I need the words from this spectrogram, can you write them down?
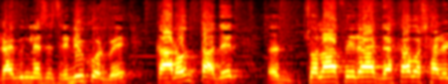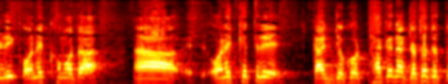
ড্রাইভিং লাইসেন্স রিনিউ করবে। কারণ তাদের চলাফেরা, দেখা বা শারীরিক অনেক ক্ষমতা অনেক ক্ষেত্রে কার্যকর থাকে না যথাযথ,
